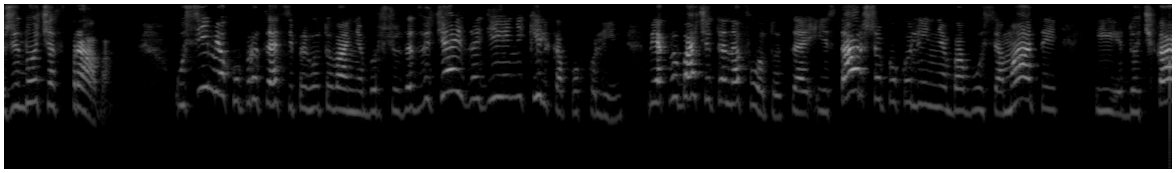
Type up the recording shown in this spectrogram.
жіноча справа. У сім'ях у процесі приготування борщу зазвичай задіяні кілька поколінь. Як ви бачите на фото, це і старше покоління, бабуся, мати, і дочка,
